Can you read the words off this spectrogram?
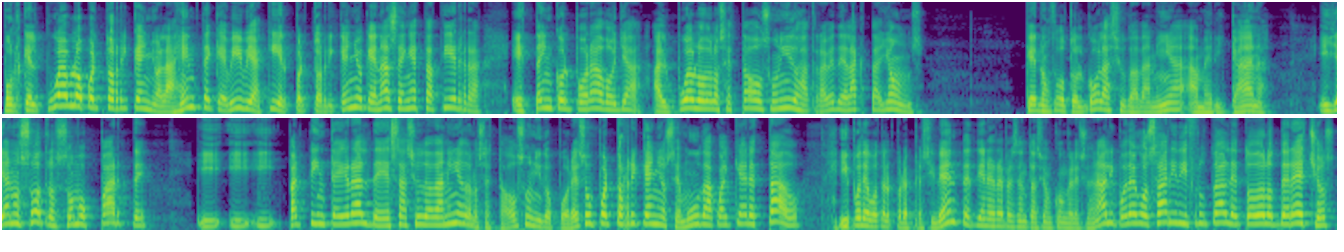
Porque el pueblo puertorriqueño, la gente que vive aquí, el puertorriqueño que nace en esta tierra, está incorporado ya al pueblo de los Estados Unidos a través del Acta Jones, que nos otorgó la ciudadanía americana. Y ya nosotros somos parte y, parte integral de esa ciudadanía de los Estados Unidos. Por eso un puertorriqueño se muda a cualquier estado y puede votar por el presidente, tiene representación congresional y puede gozar y disfrutar de todos los derechos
